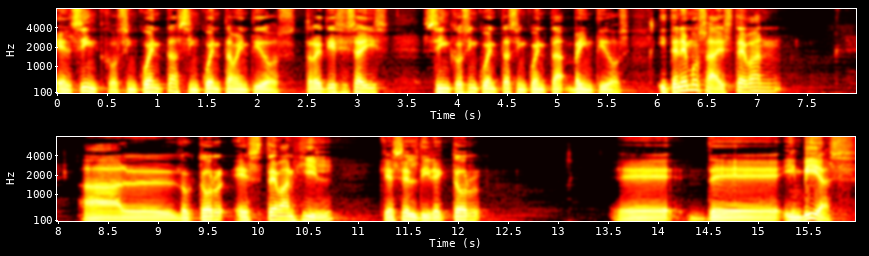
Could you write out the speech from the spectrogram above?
el 550 5022, 316 550 5022. Y tenemos a Esteban, al doctor Esteban Gil, que es el director eh, de Invías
